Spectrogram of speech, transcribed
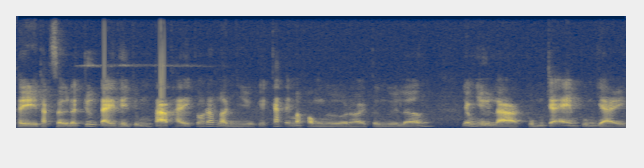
Thì thật sự là trước đây thì chúng ta thấy có rất là nhiều cái cách để mà phòng ngừa rồi từ người lớn. Giống như là cũng trẻ em cũng vậy.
